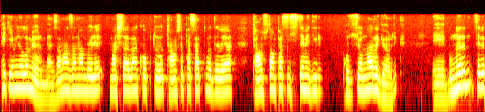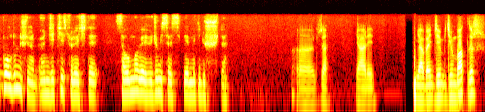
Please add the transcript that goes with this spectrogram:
pek emin olamıyorum ben. Zaman zaman böyle maçlardan koptu, Towns'a pas atmadı veya Towns'tan pas istemediği pozisyonlar da gördük. E, bunların sebep olduğunu düşünüyorum. Önceki süreçte savunma ve hücum istatistiklerindeki düşüşte. Ha, güzel. Yani ya ben Jim, Jim Butler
